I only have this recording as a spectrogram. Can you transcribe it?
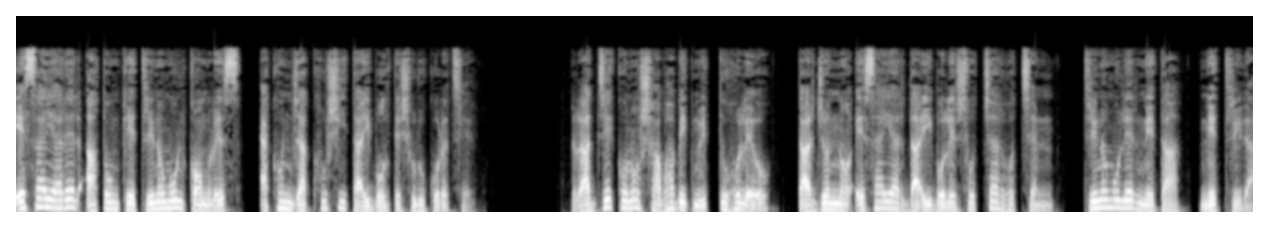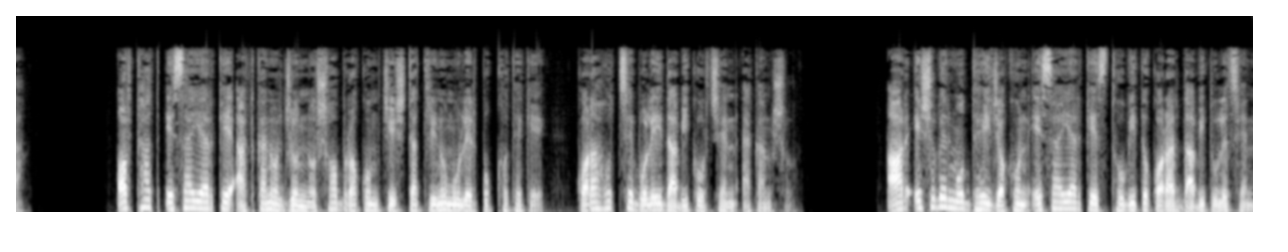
এসআইআরের আতঙ্কে তৃণমূল কংগ্রেস এখন যা খুশি তাই বলতে শুরু করেছে। রাজ্যে কোনো স্বাভাবিক মৃত্যু হলেও তার জন্য এসআইআর দায়ী বলে সোচ্চার হচ্ছেন তৃণমূলের নেতা, নেত্রীরা। অর্থাৎ এসআইআরকে আটকানোর জন্য সব রকম চেষ্টা তৃণমূলের পক্ষ থেকে করা হচ্ছে বলেই দাবি করছেন একাংশ। আর এসবের মধ্যেই যখন এসআইআরকে স্থগিত করার দাবি তুলেছেন,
